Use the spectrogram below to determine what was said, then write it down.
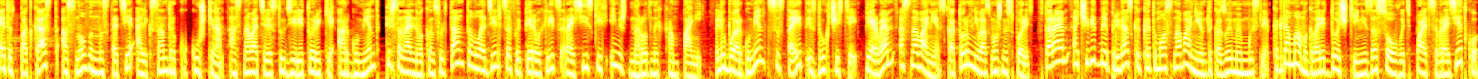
Этот подкаст основан на статье Александра Кукушкина, основателя студии риторики «Аргумент», персонального консультанта, владельцев и первых лиц российских и международных компаний. Любой аргумент состоит из двух частей. Первое – основание, с которым невозможно спорить. Вторая – очевидная привязка к этому основанию доказуемой мысли. Когда мама говорит дочке не засовывать пальцы в розетку,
